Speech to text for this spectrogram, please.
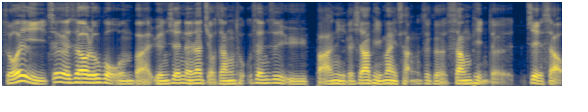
所以这个时候，如果我们把原先的那九张图，甚至于把你的虾皮卖场这个商品的介绍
